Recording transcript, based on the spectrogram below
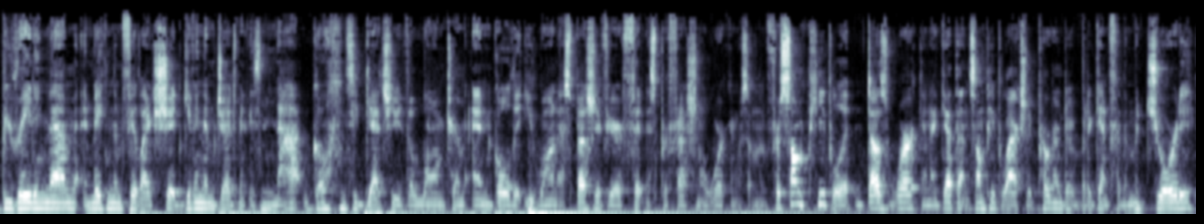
berating them and making them feel like shit, giving them judgment is not going to get you the long term end goal that you want, especially if you're a fitness professional working with someone. For some people, it does work, and I get that, and some people actually program to it. But again, for the majority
